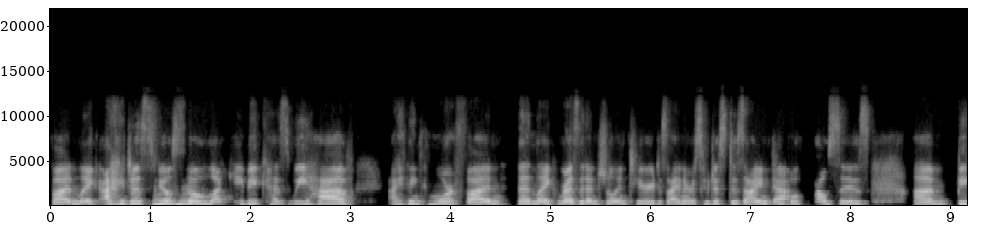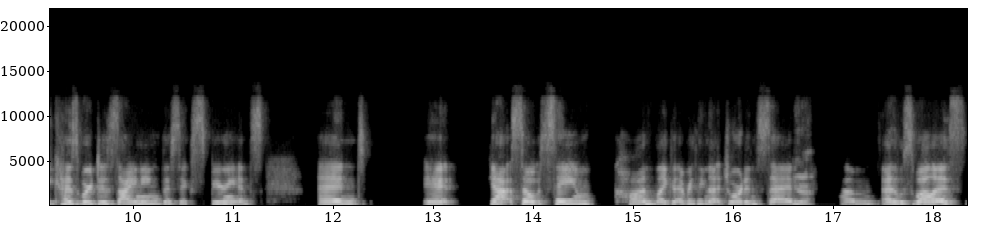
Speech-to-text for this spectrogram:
fun like i just feel mm-hmm. so lucky because we have I think more fun than like residential interior designers who just design people's yeah. houses um, because we're designing this experience. And it, yeah, so same con, like everything that Jordan said, yeah. um, as well as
